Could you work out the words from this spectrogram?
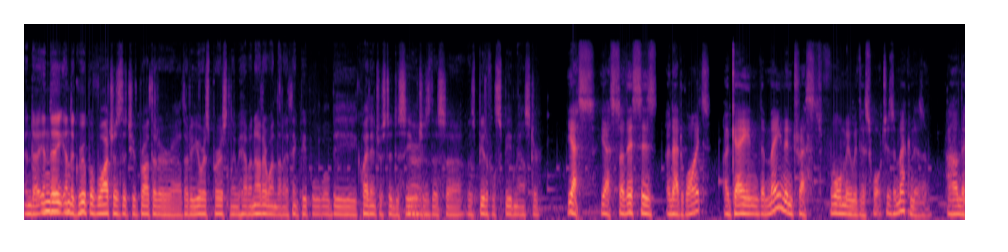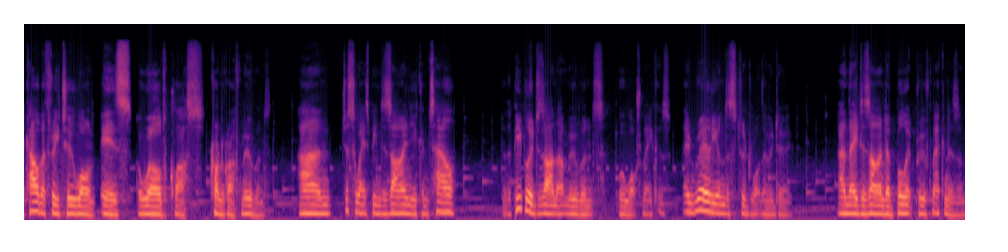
And uh, in the in the group of watches that you've brought that are uh, that are yours personally, we have another one that I think people will be quite interested to see, mm. which is this uh, this beautiful Speedmaster. Yes, yes. So this is an Ed White. Again, the main interest for me with this watch is a mechanism, and the Caliber 321 is a world-class chronograph movement. And just the way it's been designed, you can tell that the people who designed that movement were watchmakers. They really understood what they were doing, and they designed a bulletproof mechanism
